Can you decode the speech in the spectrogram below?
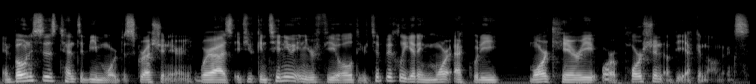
and bonuses tend to be more discretionary. Whereas if you continue in your field, you're typically getting more equity, more carry, or a portion of the economics.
